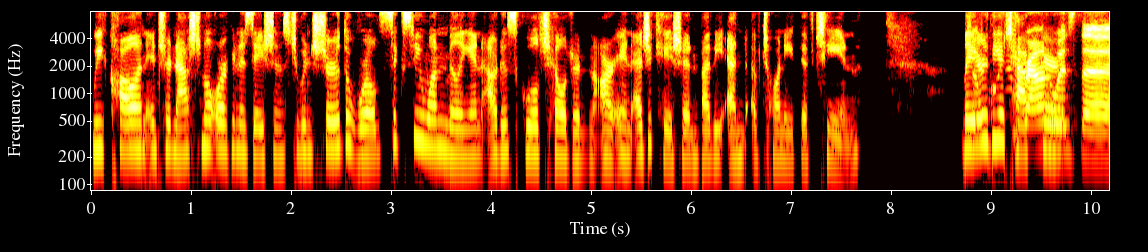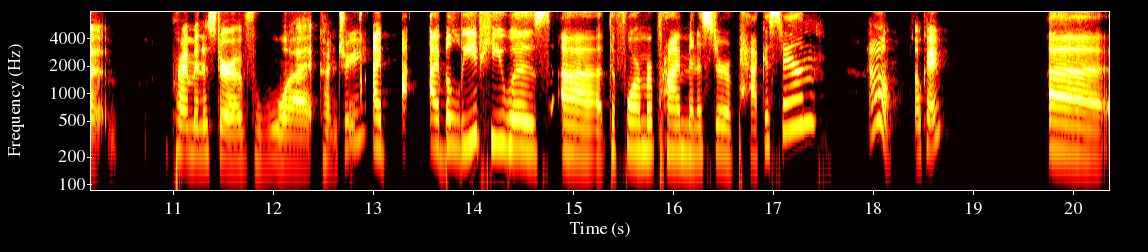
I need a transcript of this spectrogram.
we call on international organizations to ensure the world's 61 million out of school children are in education by the end of 2015. Later, so the attacker was the prime minister of what country? I I believe he was uh, the former prime minister of Pakistan. Oh, okay. Uh,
